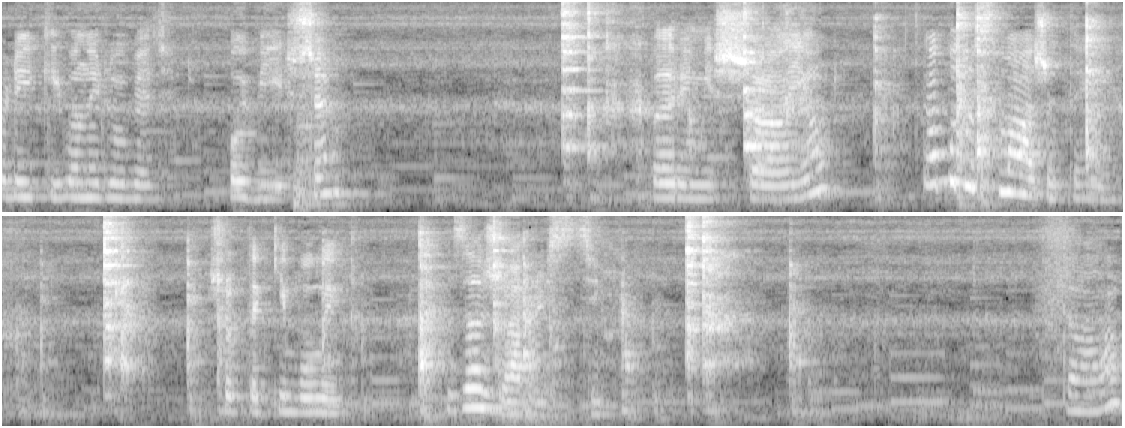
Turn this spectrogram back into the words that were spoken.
Олійки вони люблять побільше. Перемішаю. Та буду смажити їх, щоб такі були зажаристі. Так,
